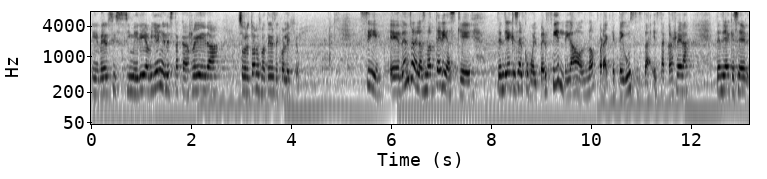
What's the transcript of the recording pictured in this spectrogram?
eh, ver si, si me iría bien en esta carrera, sobre todo en las materias de colegio? Sí, eh, dentro de las materias que tendría que ser como el perfil, digamos, ¿no? Para que te guste esta, esta carrera, tendría que ser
